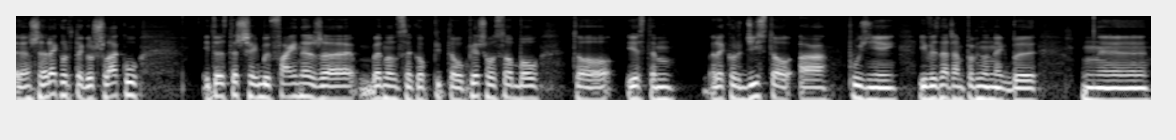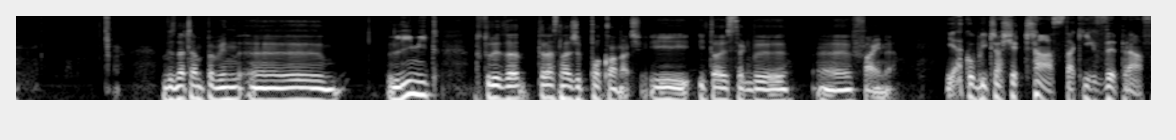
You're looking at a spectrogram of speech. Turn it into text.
znaczy rekord tego szlaku. I to jest też jakby fajne, że będąc jako tą pierwszą osobą, to jestem rekordzistą, a później i wyznaczam pewną jakby wyznaczam pewien yy, limit, który teraz należy pokonać i, i to jest jakby yy, fajne. Jak oblicza się czas takich wypraw?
